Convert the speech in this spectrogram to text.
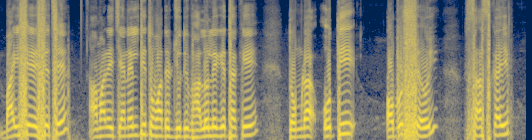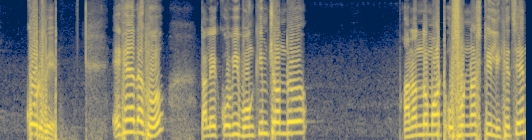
বাইশে এসেছে। আমার এই চ্যানেলটি তোমাদের যদি ভালো লেগে থাকে, তোমরা অতি অবশ্যই সাবস্ক্রাইব করবে। এখানে দেখো, তাহলে কবি বঙ্কিমচন্দ্র আনন্দমঠ উপন্যাসটি লিখেছেন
